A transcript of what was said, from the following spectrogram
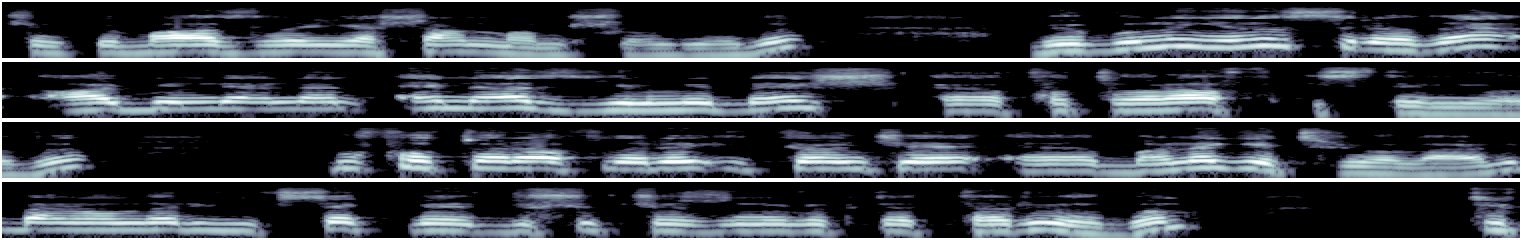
Çünkü bazıları yaşanmamış oluyordu. Ve bunun yanı sıra da albümlerinden en az 25 e, fotoğraf isteniyordu. Bu fotoğrafları ilk önce e, bana getiriyorlardı. Ben onları yüksek ve düşük çözünürlükte tarıyordum. Tip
